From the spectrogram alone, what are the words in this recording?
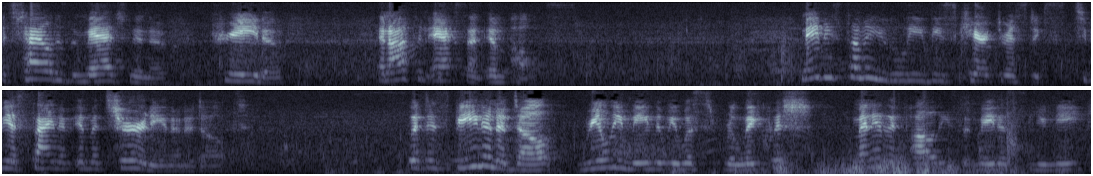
A child is imaginative, creative, and often acts on impulse. Maybe some of you believe these characteristics to be a sign of immaturity in an adult. But does being an adult really mean that we must relinquish many of the qualities that made us unique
